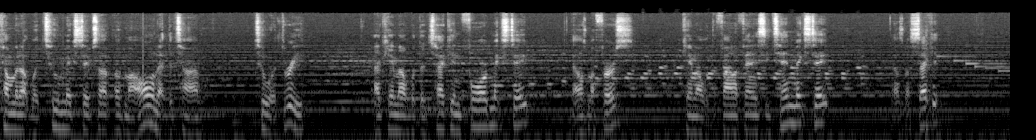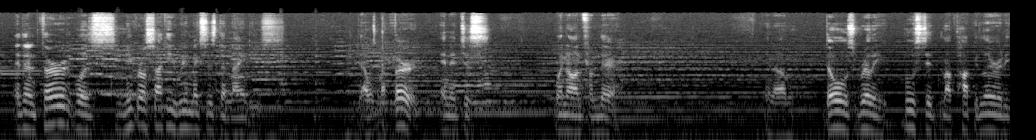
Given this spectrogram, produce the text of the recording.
coming up with two mixtapes of my own at the time, two or three. I came out with the Tekken 4 mixtape, that was my first. Came out with the Final Fantasy X mixtape, that was my second. And then third was Negrosaki Remixes the 90s. That was my third, and it just went on from there. And um, those really boosted my popularity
